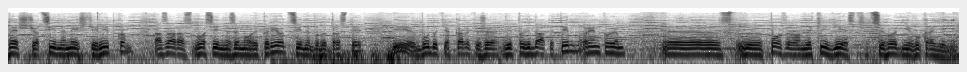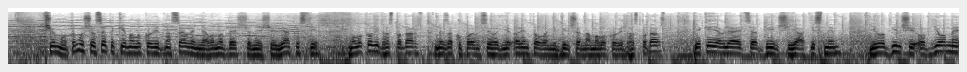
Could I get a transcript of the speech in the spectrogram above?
дещо ціни нижчі літком, а зараз в осінньо-зимовий період ціни будуть рости і будуть, як кажуть, вже відповідати тим ринковим е, е, позовам, які є сьогодні в Україні. Чому? Тому що все-таки молоко від населення, воно дещо нижчої якості. Молоко від господарств ми закуповуємо сьогодні орієнтовані більше на молоко від господарств, яке є більш якісним, його більші об'єми.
